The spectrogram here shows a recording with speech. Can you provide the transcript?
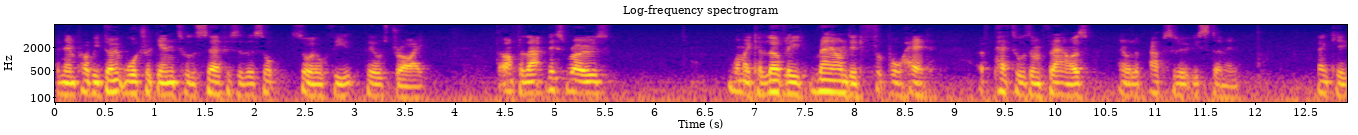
and then probably don't water again until the surface of the so soil fe feels dry. After that, this rose will make a lovely rounded football head of petals and flowers, and will look absolutely stunning. Thank you.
